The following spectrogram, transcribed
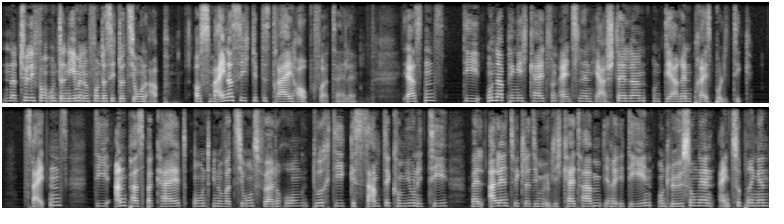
natürlich vom Unternehmen und von der Situation ab. aus meiner Sicht gibt es drei Hauptvorteile. Erstens die Unabhängigkeit von einzelnen Herstellern und deren Preispolitik. Zweitens die Anpassbarkeit und Innovationsförderung durch die gesamte Community, weil alle Entwickler die Möglichkeit haben, ihre Ideen und Lösungen einzubringen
